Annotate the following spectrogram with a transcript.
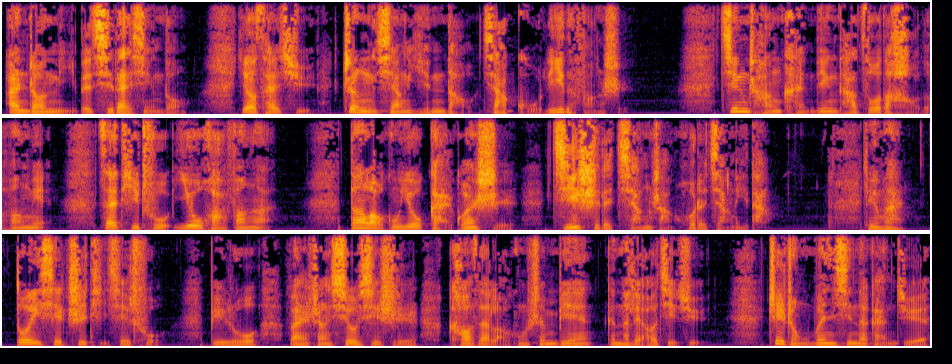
按照你的期待行动，要采取正向引导加鼓励的方式，经常肯定他做得好的方面，再提出优化方案。当老公有改观时，及时的奖赏或者奖励他。另外，多一些肢体接触。比如晚上休息时靠在老公身边跟他聊几句，这种温馨的感觉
